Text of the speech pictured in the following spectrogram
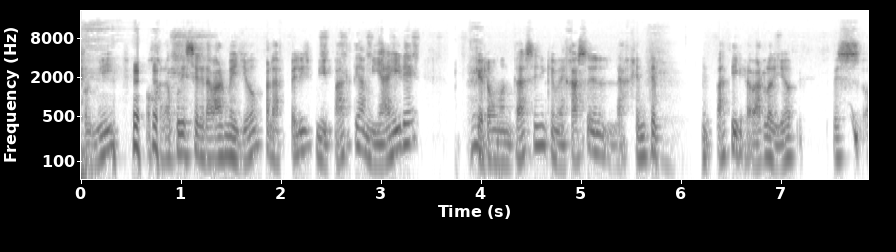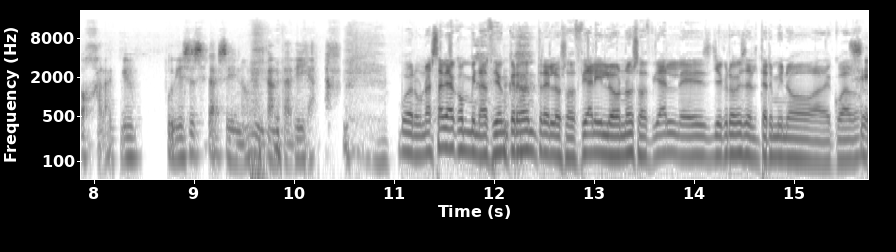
Por mí, ojalá pudiese grabarme yo para las pelis mi parte a mi aire que lo montasen y que me dejasen la gente en paz y grabarlo yo. Pues ojalá que pudiese ser así, ¿no? Me encantaría. Bueno, una sabia combinación creo entre lo social y lo no social es, yo creo que es el término adecuado. Sí.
